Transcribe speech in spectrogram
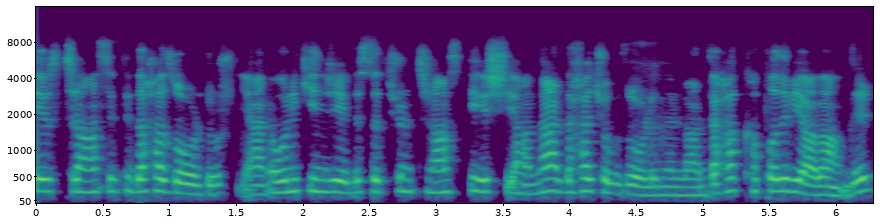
ev transiti daha zordur. Yani 12. evde Satürn transiti yaşayanlar daha çok zorlanırlar. Daha kapalı bir alandır.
